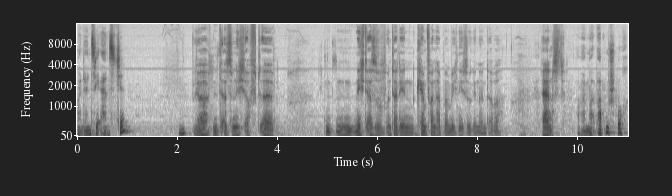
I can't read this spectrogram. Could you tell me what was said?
Man nennt sie Ernstchen? Hm? Ja, also nicht oft. Äh, nicht, also unter den Kämpfern hat man mich nicht so genannt, aber Ernst. Aber, aber Wappenspruch:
